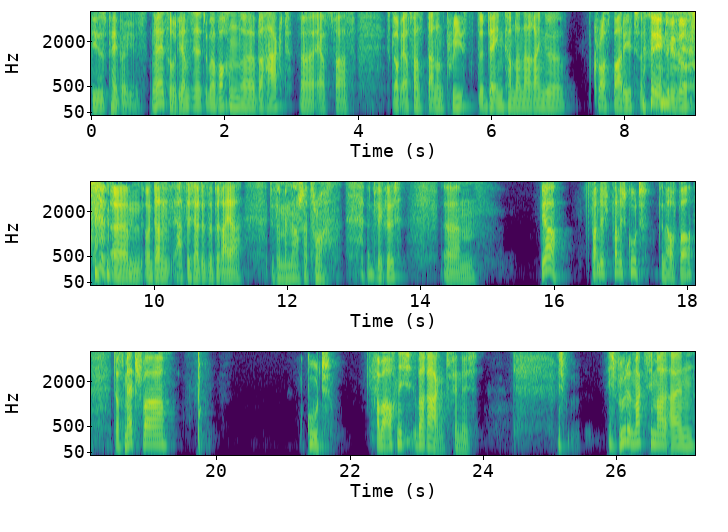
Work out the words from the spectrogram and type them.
dieses Pay-Per-Views. Ja, ist so. Die haben sich halt über Wochen äh, behagt. Äh, erst war es, ich glaube, erst waren es Dunn und Priest. Dane kam dann da reinge crossbodied, irgendwie so. ähm, und dann hat sich halt diese Dreier, diese Ménage à trois entwickelt. Ähm, ja, fand ich, fand ich gut, den Aufbau. Das Match war gut. Aber auch nicht überragend, finde ich. Ich, ich würde maximal ein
